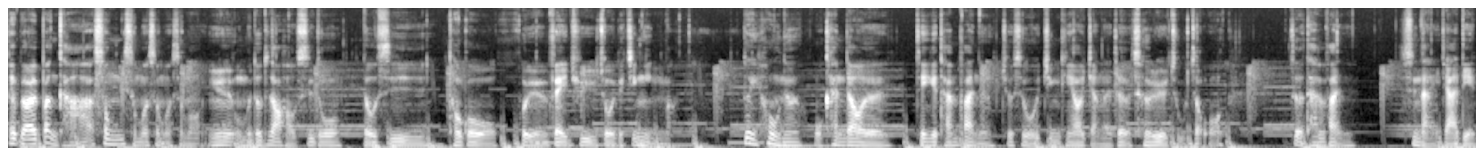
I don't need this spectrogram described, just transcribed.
要不要来办卡？送什么什么什么？因为我们都知道好事多都是透过会员费去做一个经营嘛。最后呢，我看到的这个摊贩呢，就是我今天要讲的这个策略主轴哦。这个摊贩是哪一家店？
